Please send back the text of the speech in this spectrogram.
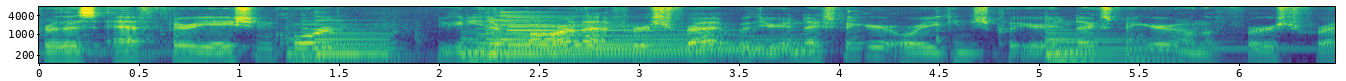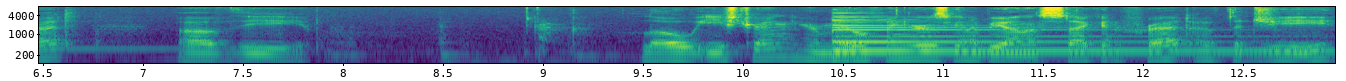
For this F variation chord, you can either bar that first fret with your index finger, or you can just put your index finger on the first fret of the low E string. Your middle finger is going to be on the second fret of the G,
